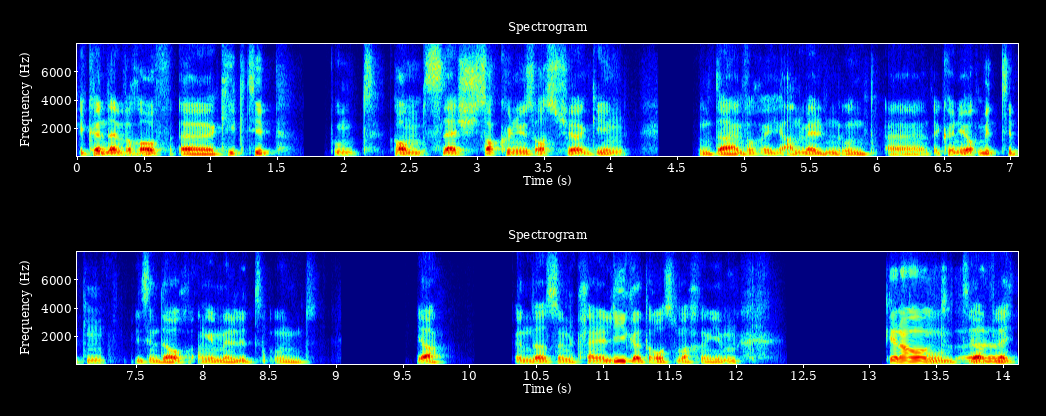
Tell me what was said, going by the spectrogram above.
ihr könnt einfach auf äh, kicktipp.com slash soccernewsaustria gehen und da einfach euch anmelden und äh, da könnt ihr auch mittippen. Wir sind da auch angemeldet und ja, können da so eine kleine Liga draus machen eben. Genau. Und, und ja, äh, vielleicht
